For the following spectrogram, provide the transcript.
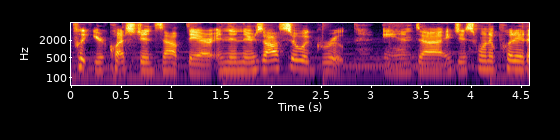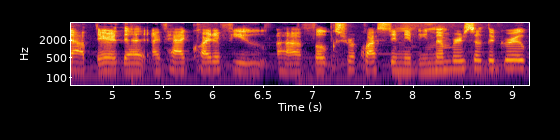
put your questions out there. And then there's also a group. And uh, I just want to put it out there that I've had quite a few uh, folks requesting to be members of the group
